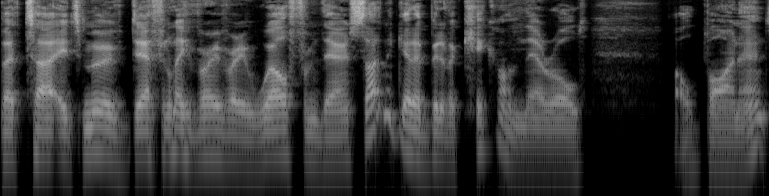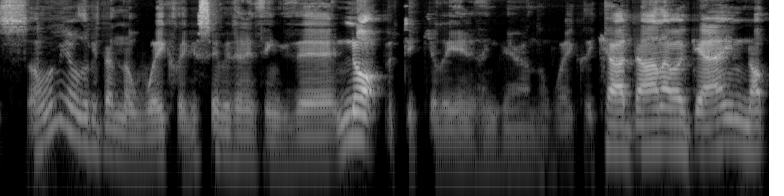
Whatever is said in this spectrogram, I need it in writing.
but uh, it's moved definitely very, very well from there and starting to get a bit of a kick on there, old old Binance. Oh, let me have a look at that in the weekly to see if there's anything there. Not particularly anything there on the weekly. Cardano again, not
